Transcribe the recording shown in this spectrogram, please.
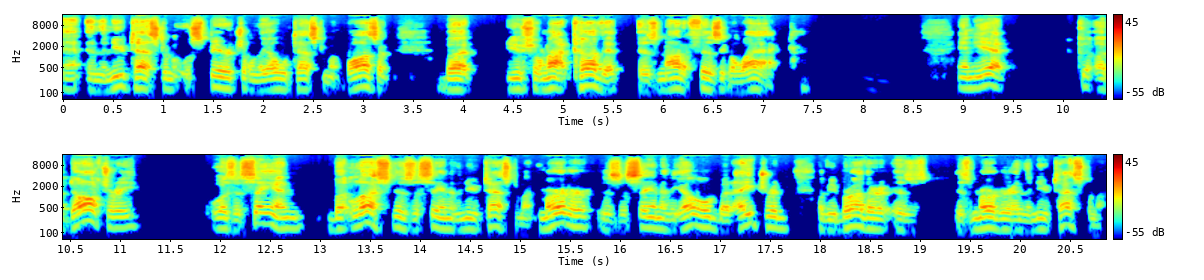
and the New Testament was spiritual and the Old Testament wasn't. but you shall not covet is not a physical act. And yet, adultery was a sin, but lust is a sin in the New Testament. Murder is a sin in the Old, but hatred of your brother is, is murder in the New Testament.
